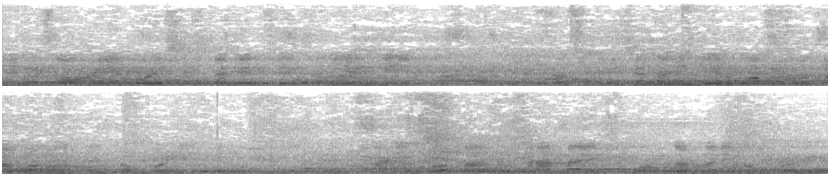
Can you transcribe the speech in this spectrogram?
यांचं मेन वैशिष्ट्य हेच आहे की यांनी सस्पेन्शन आणि गेअरबॉक्स स्वतः बनवते कंपनी आणि स्वतः दुसऱ्यांना एक्सपोर्ट करणारी कंपनी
